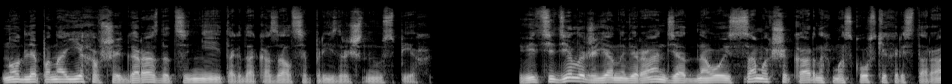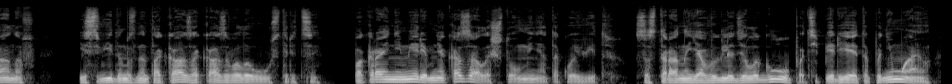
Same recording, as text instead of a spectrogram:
Но для понаехавшей гораздо ценнее тогда казался призрачный успех. Ведь сидела же я на веранде одного из самых шикарных московских ресторанов и с видом знатока заказывала устрицы. По крайней мере, мне казалось, что у меня такой вид. Со стороны я выглядела глупо, теперь я это понимаю —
